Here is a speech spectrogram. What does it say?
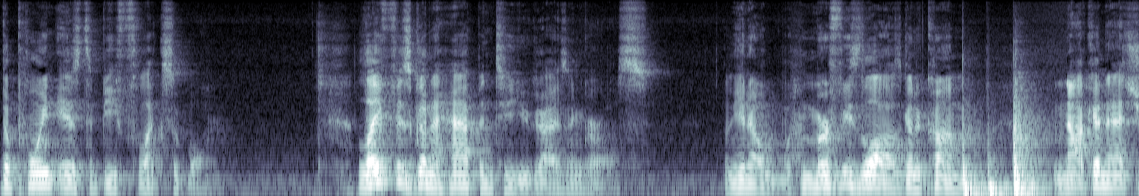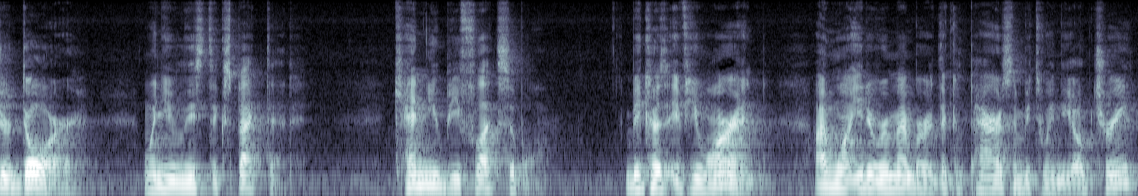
the point is to be flexible. Life is going to happen to you guys and girls. You know, Murphy's Law is going to come knocking at your door when you least expect it. Can you be flexible? Because if you aren't, I want you to remember the comparison between the oak tree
